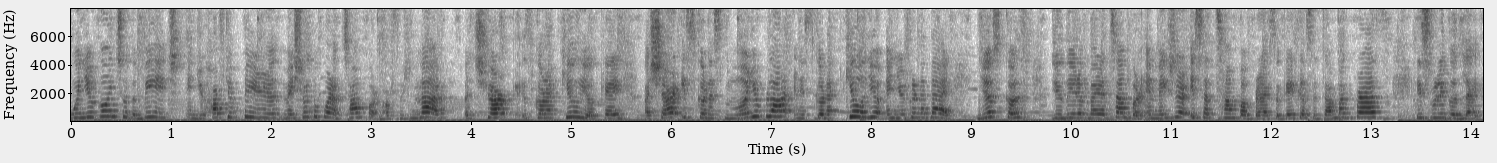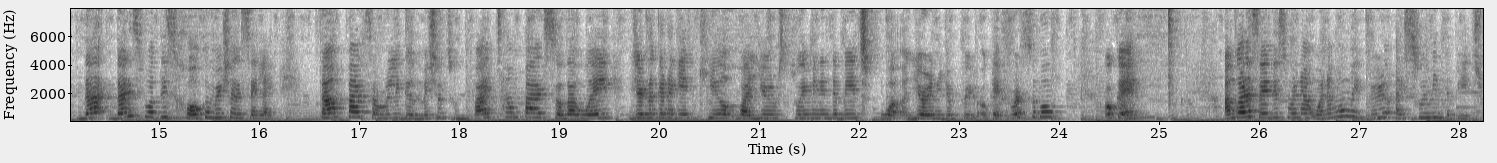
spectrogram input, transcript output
when you're going to the beach and you have your period, make sure to wear a tampon or if not, a shark is gonna kill you, okay? A shark is gonna smell your blood and it's gonna kill you and you're gonna die just cause you didn't buy a tampon and make sure it's a tampon breast, okay? Cause the tampon breast is really good. Like that that is what this whole commercial is saying, like Tampax are really good. Make sure to buy Tampax so that way you're not gonna get killed while you're swimming in the beach while you're in your period. Okay, first of all, okay, I'm gonna say this right now. When I'm on my period, I swim in the beach.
